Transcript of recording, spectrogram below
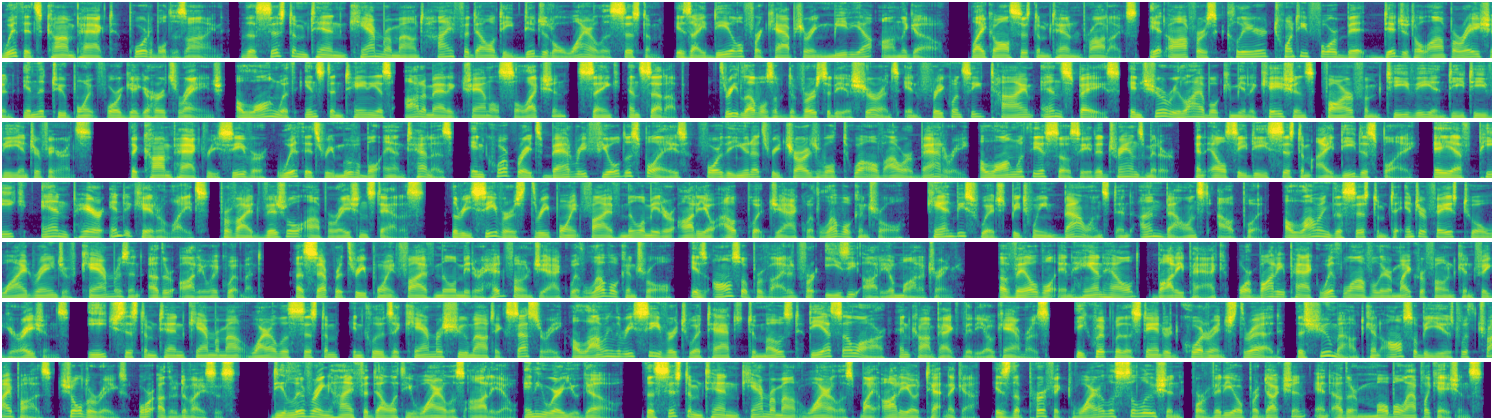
With its compact, portable design, the System 10 camera mount high fidelity digital wireless system is ideal for capturing media on the go. Like all System 10 products, it offers clear 24-bit digital operation in the 2.4 GHz range, along with instantaneous automatic channel selection, sync, and setup. Three levels of diversity assurance in frequency, time, and space ensure reliable communications far from TV and DTV interference. The compact receiver, with its removable antennas, incorporates battery fuel displays for the unit's rechargeable 12 hour battery, along with the associated transmitter. An LCD System ID display, AF peak, and pair indicator lights provide visual operation status. The receiver's 3.5mm audio output jack with level control can be switched between balanced and unbalanced output, allowing the system to interface to a wide range of cameras and other audio equipment. A separate 3.5mm headphone jack with level control is also provided for easy audio monitoring. Available in handheld, body pack, or body pack with lavalier microphone configurations, each System 10 camera mount wireless system includes a camera shoe mount accessory allowing the receiver to attach to most DSLR and compact video cameras. Equipped with a standard quarter inch thread, the shoe mount can also be used with tripods, shoulder rigs, or other devices. Delivering high fidelity wireless audio anywhere you go, the System 10 Camera Mount Wireless by Audio Technica is the perfect wireless solution for video production and other mobile applications.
